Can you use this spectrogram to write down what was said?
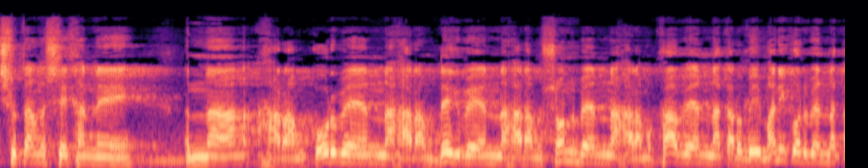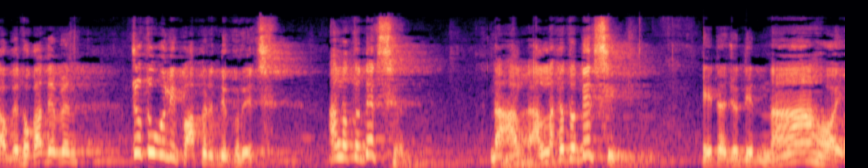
সুতরাং সেখানে না হারাম করবেন, না হারাম দেখবেন, না হারাম শুনবেন, না হারাম খাবেন, না কারও বেমানি করবেন, না কাউকে ধোকা দেবেন। যতগুলি পাপের দিক রয়েছে, আল্লাহ তো দেখছেন। না, আল- আল্লাহকে তো দেখছি। এটা যদি না হয়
